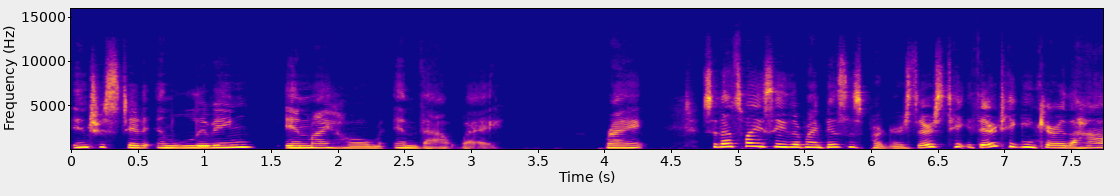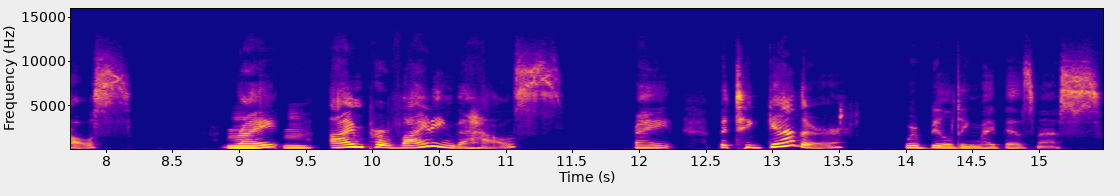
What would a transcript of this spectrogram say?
interested in living in my home in that way, right? So that's why I say they're my business partners. They're, ta- they're taking care of the house right? Mm-hmm. I'm providing the house, right? But together, we're building my business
